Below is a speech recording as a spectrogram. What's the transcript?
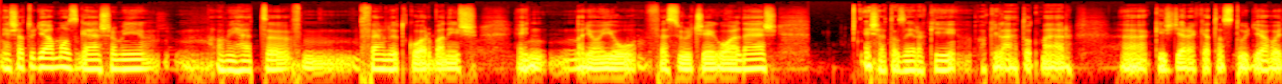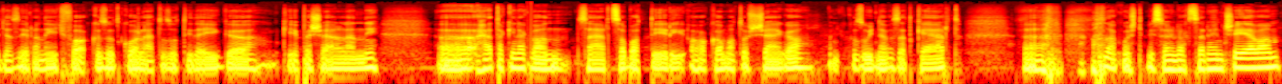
és hát ugye a mozgás, ami, ami hát felnőtt korban is egy nagyon jó feszültségoldás, és hát azért, aki, aki látott már kisgyereket, az tudja, hogy azért a négy fal között korlátozott ideig képes ellenni. Hát akinek van zárt szabadtéri alkalmatossága, mondjuk az úgynevezett kert, annak most viszonylag szerencséje van.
